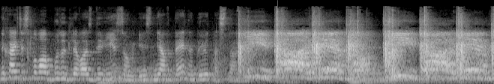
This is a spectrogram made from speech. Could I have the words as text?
Нехай ці слова будуть для вас девізом і з дня в день надають Вітаємо! Вітаємо!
